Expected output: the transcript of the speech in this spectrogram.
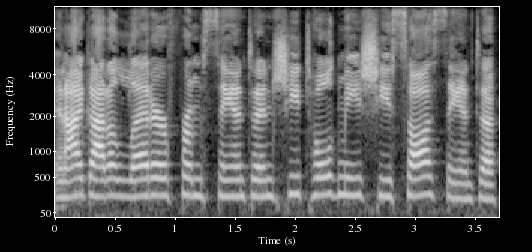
And I got a letter from Santa, and she told me she saw Santa.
